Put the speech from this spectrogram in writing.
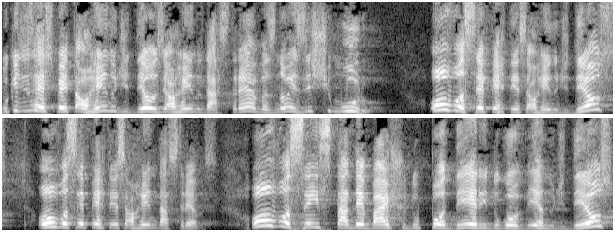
No que diz respeito ao reino de Deus e ao reino das trevas, não existe muro. Ou você pertence ao reino de Deus, ou você pertence ao reino das trevas. Ou você está debaixo do poder e do governo de Deus,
